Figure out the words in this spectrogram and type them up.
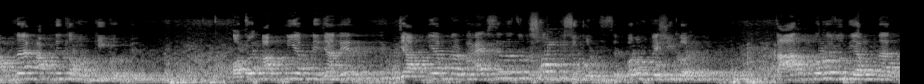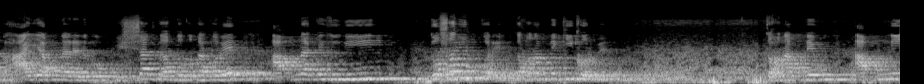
আপনার, আপনি তখন কি করবেন? অত আপনি আপনি জানেন যে আপনি আপনার ভাইয়ের ছেলের জন্য সব কিছু করতেছেন, বরং বেশি করেন। তারপরেও যদি আপনার ভাই আপনার এরকম বিশ্বাসঘাতকতা করে, আপনাকে যদি দোষারোপ করে, তখন আপনি কি করবেন? তখন আপনি আপনি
